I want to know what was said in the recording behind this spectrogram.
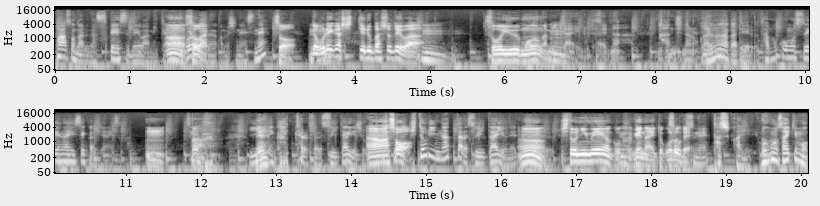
パーソナルなスペースではみたいなところがあるのかもしれないですね。そう。で、うん。俺が知ってる場所では、うんそういうものが見たいみたいな感じなのかな世の中でタバコも吸えない世界じゃないですか。うん。そう。ま家に帰ったらそれ吸いたいでしょ。ああーそう。一人になったら吸いたいよねってういう、ん。人に迷惑をかけないところで,、そうですね。確かに。僕も最近も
